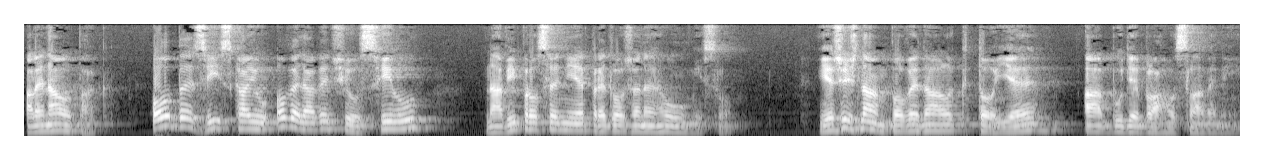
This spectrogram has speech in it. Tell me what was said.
ale naopak. Obe získajú oveľa väčšiu silu na vyprosenie predloženého úmyslu. Ježiš nám povedal, kto je a bude blahoslavený.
